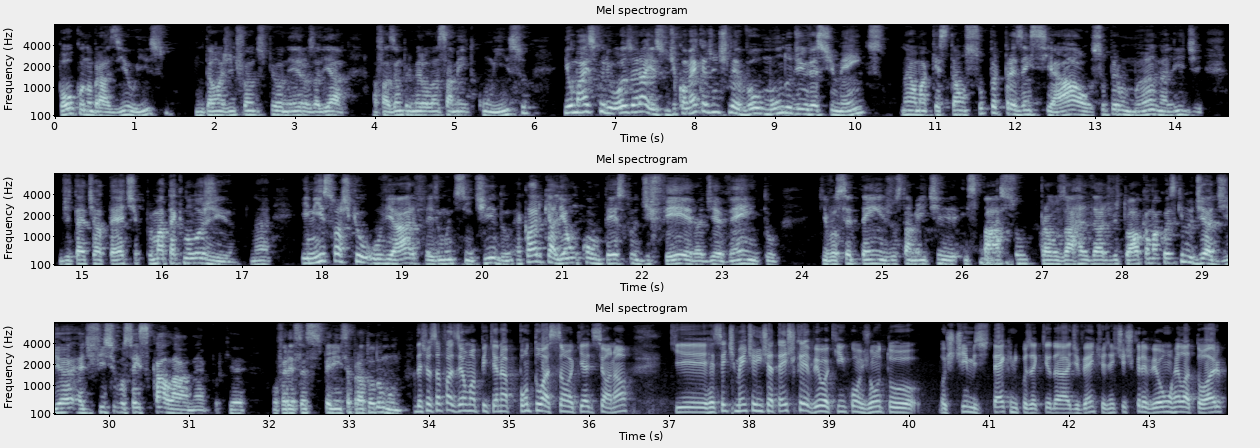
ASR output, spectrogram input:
pouco no Brasil isso. Então a gente foi um dos pioneiros ali a, a fazer um primeiro lançamento com isso. E o mais curioso era isso, de como é que a gente levou o mundo de investimentos, né, uma questão super presencial, super humana ali de, de tete a tete para uma tecnologia, né? E nisso acho que o, o VR fez muito sentido. É claro que ali é um contexto de feira, de evento, que você tem justamente espaço para usar a realidade virtual, que é uma coisa que no dia a dia é difícil você escalar, né? Porque oferecer essa experiência para todo mundo. Deixa eu só fazer uma pequena pontuação aqui adicional, que recentemente a gente até escreveu aqui em conjunto os times técnicos aqui da Advent, a gente escreveu um relatório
